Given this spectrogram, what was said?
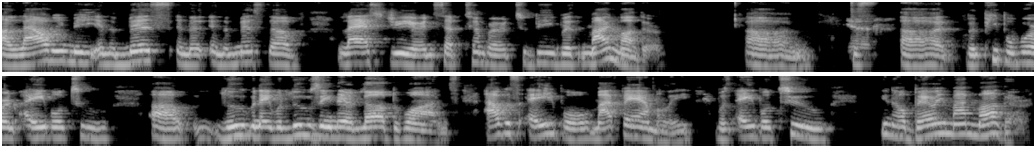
allowing me in the midst in the in the midst of last year in September to be with my mother. Um, yes. just, uh, when people weren't able to uh, lose, when they were losing their loved ones, I was able, my family was able to, you know, bury my mother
